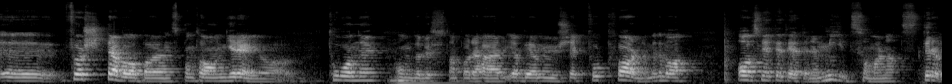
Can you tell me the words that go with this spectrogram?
eh, första var bara en spontan grej. Och Tony, om du lyssnar på det här, jag ber om ursäkt fortfarande. Men det var, avsnittet heter En midsommarnattsdröm.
